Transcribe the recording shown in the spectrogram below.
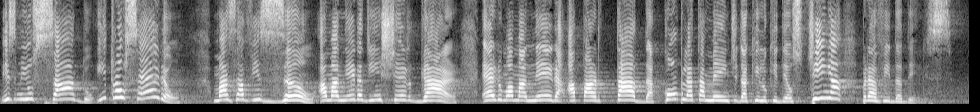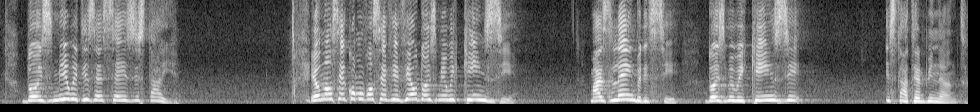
esmiuçado, e trouxeram. Mas a visão, a maneira de enxergar, era uma maneira apartada completamente daquilo que Deus tinha para a vida deles. 2016 está aí. Eu não sei como você viveu 2015, mas lembre-se, 2015 está terminando.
